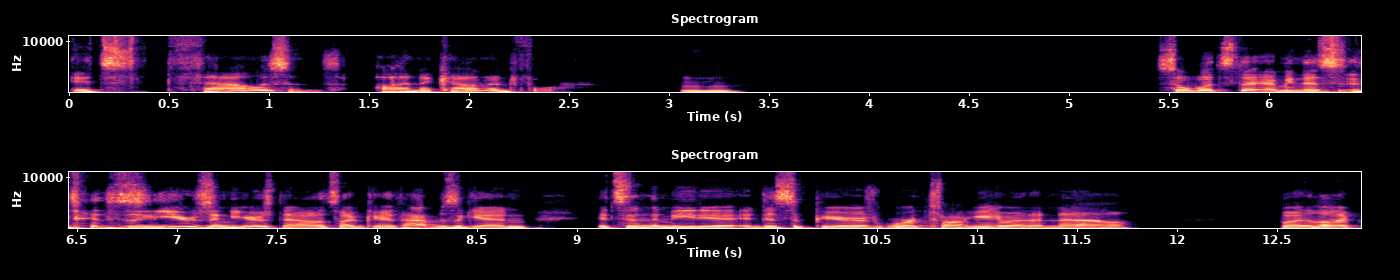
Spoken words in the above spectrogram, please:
it's thousands unaccounted for. Mm-hmm. So what's the? I mean, this this is years and years now. It's like okay, it happens again. It's in the media. It disappears. We're talking about it now, but like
